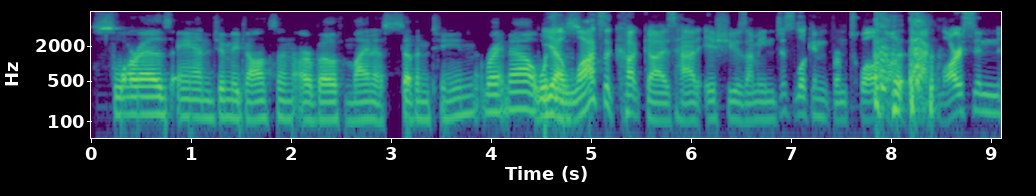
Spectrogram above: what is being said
Suarez and Jimmie Johnson are both minus 17 right now. Yeah, is, lots of cut guys had issues. I mean, just looking from 12 on back, Larson,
